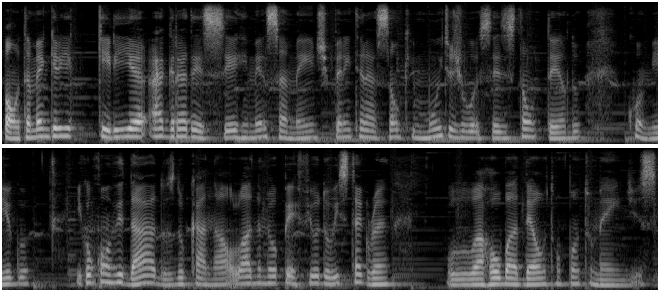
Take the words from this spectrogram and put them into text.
Bom, também queria agradecer imensamente pela interação que muitos de vocês estão tendo comigo e com convidados do canal lá no meu perfil do Instagram, o delton.mendes.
